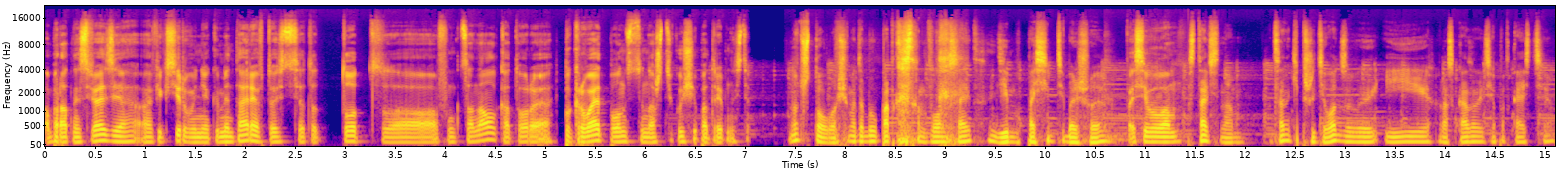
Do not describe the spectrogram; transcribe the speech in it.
обратной связи, фиксирования комментариев. То есть это тот функционал, который покрывает полностью наши текущие потребности. Ну что, в общем, это был подкаст Handful Сайт. Дима, спасибо тебе большое. Спасибо вам. Ставьте нам оценки, пишите отзывы и рассказывайте о подкасте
